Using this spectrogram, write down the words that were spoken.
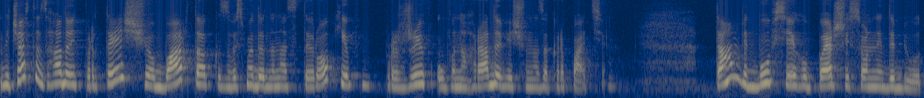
Не часто згадують про те, що Барток з 8 до 11 років прожив у Виноградові, що на Закарпатті. Там відбувся його перший сольний дебют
